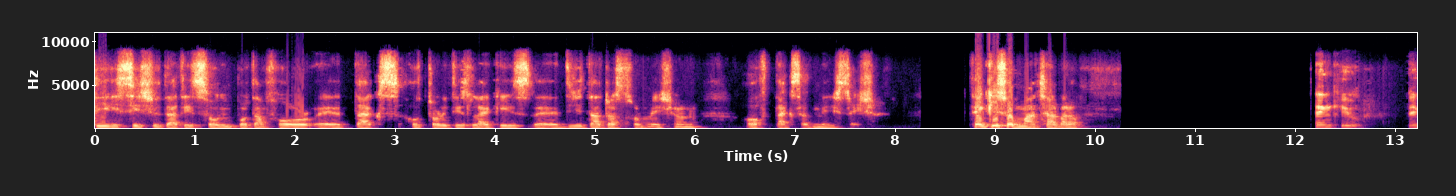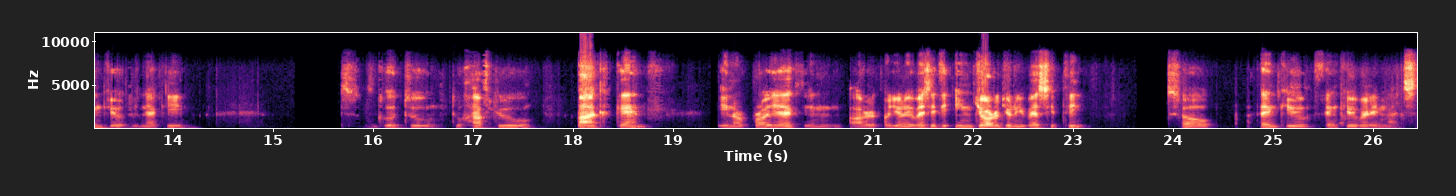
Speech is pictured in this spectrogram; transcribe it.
this issue that is so important for uh, tax authorities like is uh, digital transformation of tax administration. Thank you so much, Alvaro. Thank you. Thank you, Iñaki. It's good to, to have you back again in our project, in our, our university, in your university. So thank you, thank you very much.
